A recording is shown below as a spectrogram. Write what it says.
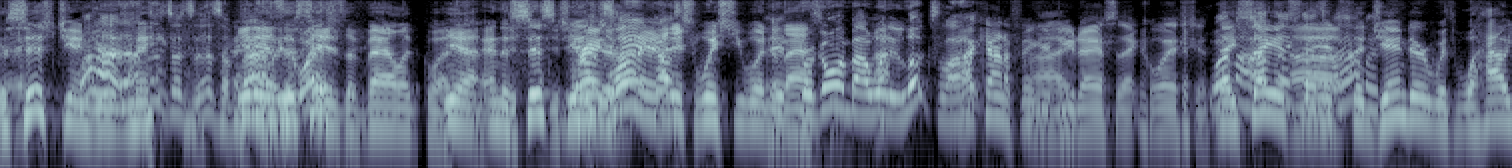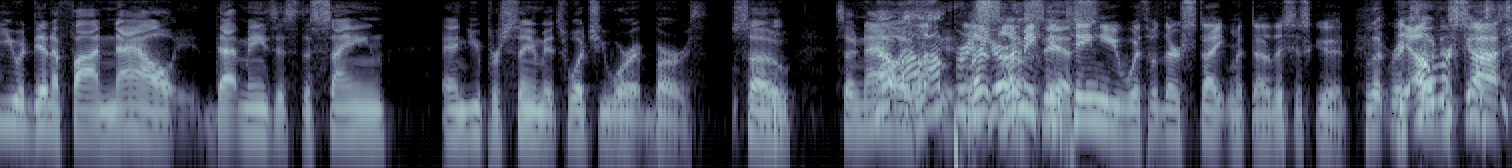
cisgender Well, man. that's, that's, that's a valid is. It question. is a valid question. Yeah, and the Just- just- cisgender- Greg, I just wish you wouldn't If have we're going it. by what it looks like. I kind of figured Right. you'd ask that question. Well, they I say it's the, it's the gender with how you identify now. That means it's the same, and you presume it's what you were at birth. So mm-hmm. So now No, I'm pretty let, sure let me continue with their statement, though. This is good. Look, the so oversight,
